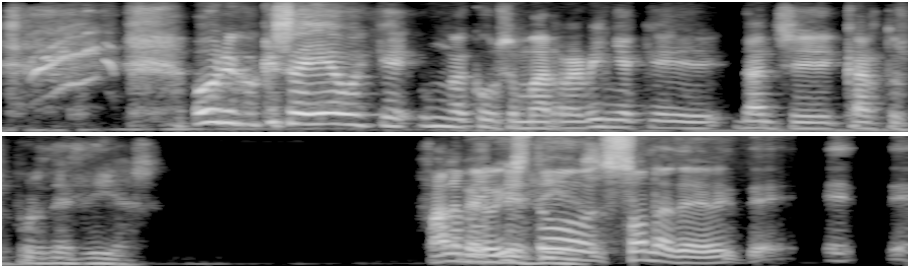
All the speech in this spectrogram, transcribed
o único que sei eu é que unha cousa máis rariña que danche cartos por 10 días. Fálame Pero isto días. sona de, de, de, de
